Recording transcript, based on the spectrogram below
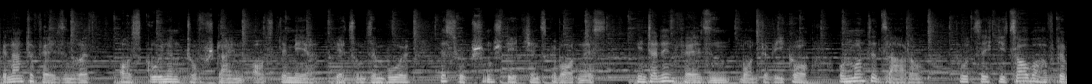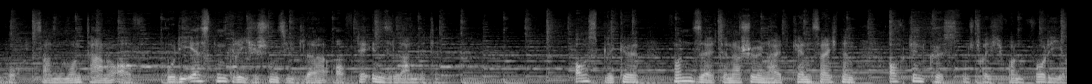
genannte Felsenriff aus grünem Tuffstein aus dem Meer, der zum Symbol des hübschen Städtchens geworden ist. Hinter den Felsen Monte Vico und Monte Zaro tut sich die zauberhafte Bucht San Montano auf, wo die ersten griechischen Siedler auf der Insel landeten. Ausblicke von seltener Schönheit kennzeichnen auch den Küstenstrich von Forio.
